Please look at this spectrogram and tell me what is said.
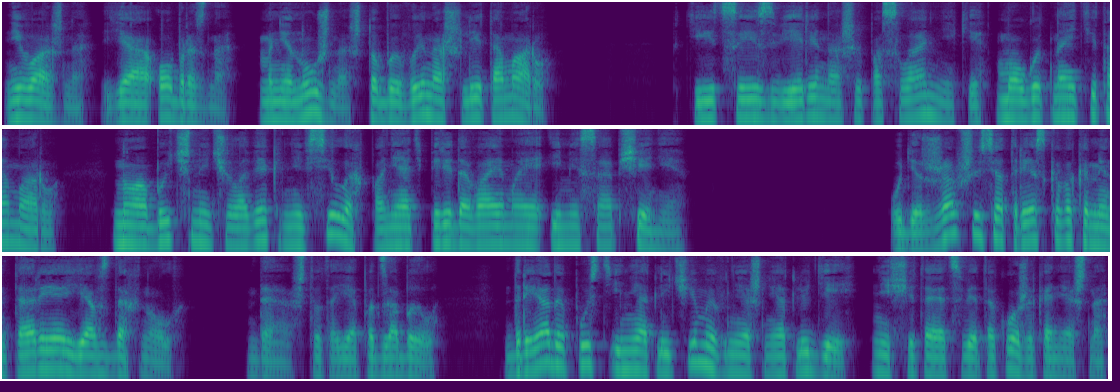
Неважно, я образно. Мне нужно, чтобы вы нашли Тамару. Птицы и звери, наши посланники, могут найти Тамару, но обычный человек не в силах понять передаваемое ими сообщение. Удержавшись от резкого комментария, я вздохнул. Да, что-то я подзабыл. Дриады пусть и неотличимы внешне от людей, не считая цвета кожи, конечно,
